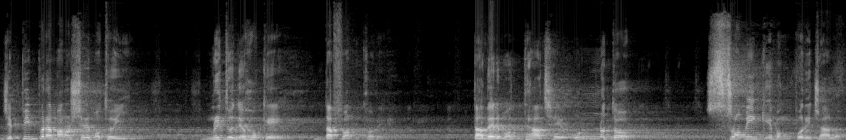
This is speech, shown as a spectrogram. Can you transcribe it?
যে পিঁপড়া মানুষের মতোই মৃতদেহকে দাফন করে। তাদের মধ্যে আছে উন্নত শ্রমিক এবং পরিচালক।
